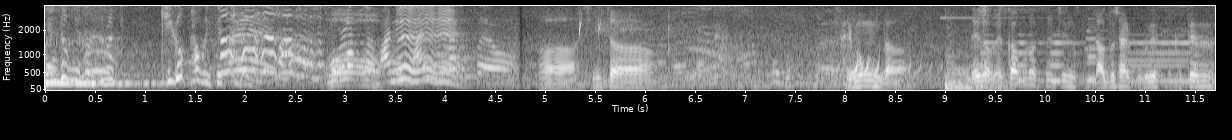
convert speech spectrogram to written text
윤성민 선수는 기겁하고 있을 거예요. 몰랐어요. 많이, 네, 많이 네. 몰랐어요. 아, 진짜 잘 먹는다. 내가 왜 까불었을지는 나도 잘 모르겠어. 그때는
